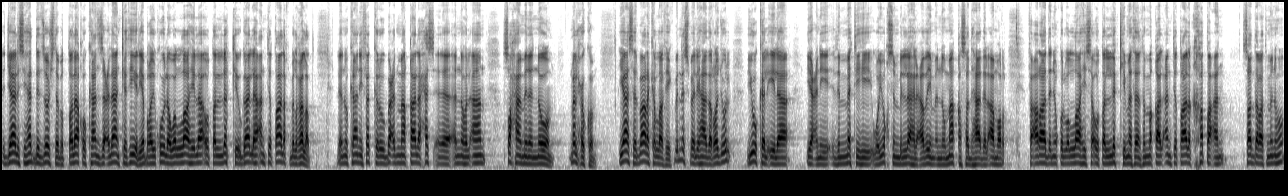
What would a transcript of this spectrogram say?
جالس يهدد زوجته بالطلاق وكان زعلان كثير. يبغى يقول والله لا أطلقك وقال لها أنت طالق بالغلط لأنه كان يفكر وبعد ما قال حس أنه الآن صحى من النوم. ما الحكم؟ ياسر بارك الله فيك. بالنسبة لهذا الرجل يوكل إلى يعني ذمته ويقسم بالله العظيم أنه ما قصد هذا الأمر فأراد أن يقول والله سأطلقك مثلا ثم قال أنت طالق خطأ صدرت منه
